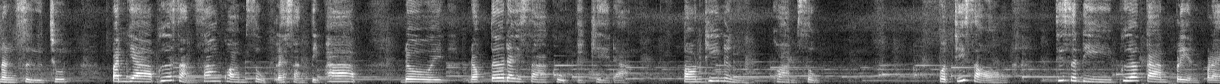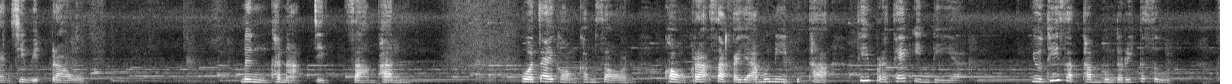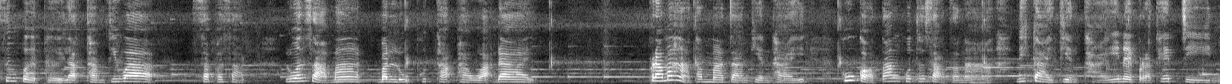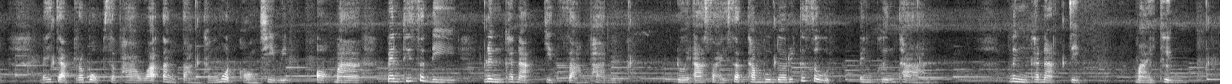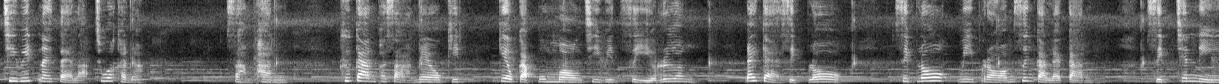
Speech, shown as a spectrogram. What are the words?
หนังสือชุด ปัญญาเพื่อสรรสร้างความสุขและสันติภาพ โดย ดรไดซาคุอิเคดะ ตอนที่หนึ่งความสุข บทที่สองทฤษฎีเพื่อการเปลี่ยนแปลงชีวิตเราหนึ่งขณะจิตสามพันหัวใจของคำสอนของพระสักยมุนีพุทธะที่ประเทศอินเดีย อยู่ที่สัตธรรมบุญตริกสูตร ซึ่งเปิดเผยหลักธรรมที่ว่าสรรพสัตว์ล้วนสามารถบรรลุพุทธภาวะได้ พระมหาธรรมาจารย์เทียนไทย ผู้ก่อตั้งพุทธศาสนา นิกายเทียนไทยในประเทศจีน ได้จัดระบบสภาวะต่างๆ ทั้งหมดของชีวิตออกมาเป็นทฤษฎีหนึ่งขณะจิตสามพัน โดยอาศัยสัตธรรมบุญดริกสูตรเป็นพื้นฐาน หนึ่งขณะจิต หมายถึงชีวิตในแต่ละชั่วขณะสามพันคือการภาษานแนวคิดเกี่ยวกับมุมมองชีวิตสี่เรื่อง ได้แก่สิบโลกสิบโลกมีพร้อมซึ่งกันและกันสิบเช่นนี้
